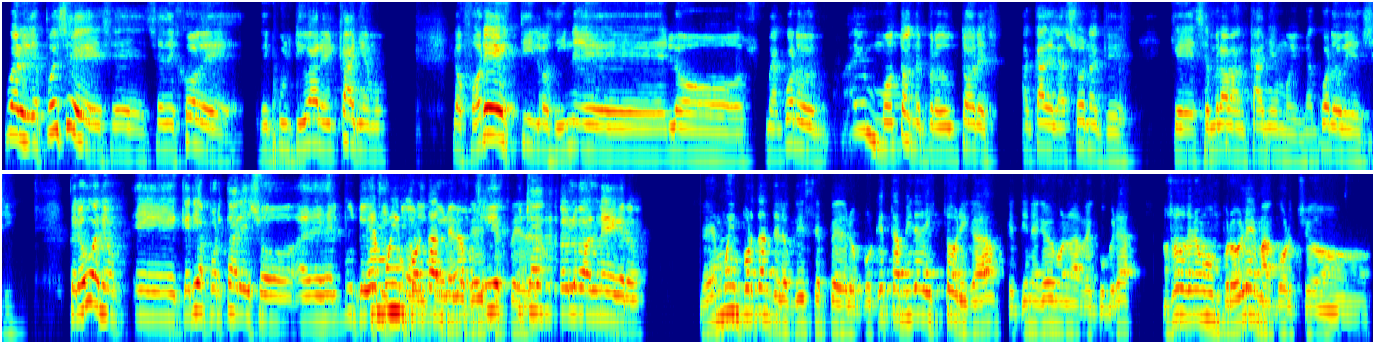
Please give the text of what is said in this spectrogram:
Bueno, y después se, se, dejó de, de, cultivar el cáñamo. Los foresti, los, eh, los, me acuerdo, hay un montón de productores acá de la zona que, que sembraban cáñamo y me acuerdo bien, sí. Pero bueno, eh, quería aportar eso eh, desde el punto de vista. Es muy importante lo que dice Pedro. al negro. Es muy importante lo que dice Pedro, porque esta mirada histórica que tiene que ver con la recuperación. Nosotros tenemos un problema, Corcho,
